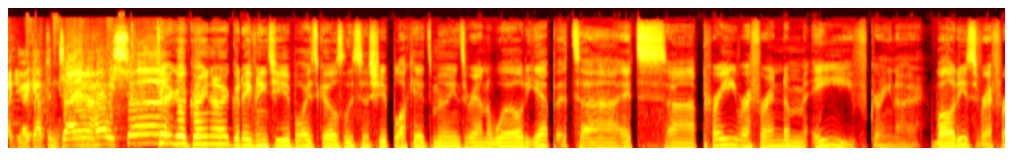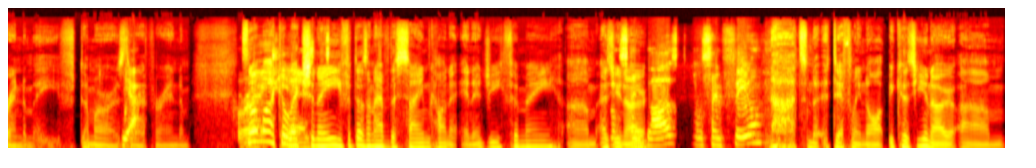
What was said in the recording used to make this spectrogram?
Okay, Captain Damo, how are we, sir? Very good, Greeno. Good evening to you, boys, girls, listenership, blockheads, millions around the world. Yep, it's uh, it's uh, pre-referendum eve, Greeno. Well, it is referendum eve. Tomorrow's Yeah. the referendum. it's not like yes. election eve. It doesn't have the same kind of energy for me. Um, as Not you know, same buzz, not the same feel. no, it's definitely not because you know, um,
